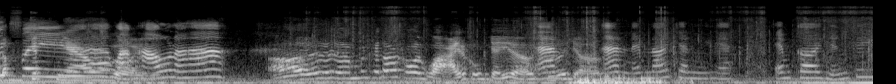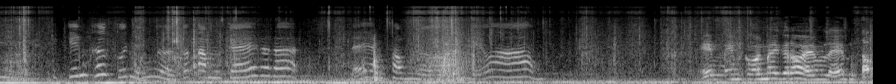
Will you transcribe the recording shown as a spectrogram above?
đâm chích phi nhau à, rồi. hoàng hậu nè ha. Ờ mấy cái đó coi hoài nó cũng vậy rồi anh tới giờ. anh em nói cho anh nghe. Em coi những cái, cái kiến thức của những người có tâm kế đó đó để em phòng ngừa em hiểu không? Em em coi mấy cái đó em là em tập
